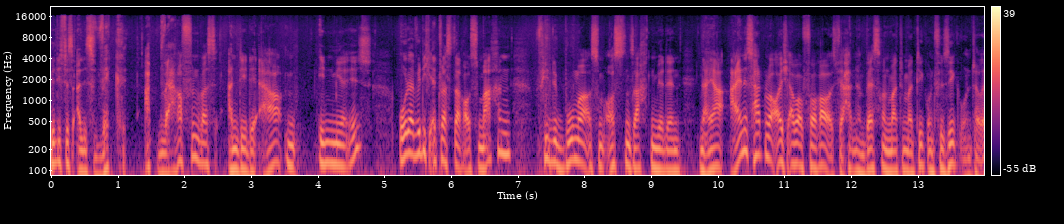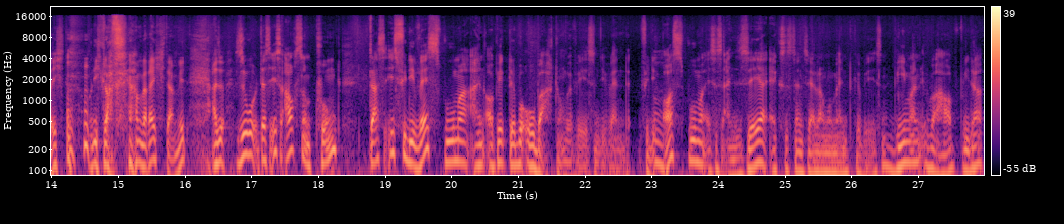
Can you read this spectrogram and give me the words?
Will ich das alles weg abwerfen, was an DDR in mir ist? Oder will ich etwas daraus machen? Viele Boomer aus dem Osten sagten mir denn, naja, eines hatten wir euch aber voraus. Wir hatten einen besseren Mathematik- und Physikunterricht. Und ich glaube, Sie haben recht damit. Also so, das ist auch so ein Punkt. Das ist für die Westboomer ein Objekt der Beobachtung gewesen, die Wende. Für die mhm. Ostboomer ist es ein sehr existenzieller Moment gewesen, wie man überhaupt wieder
